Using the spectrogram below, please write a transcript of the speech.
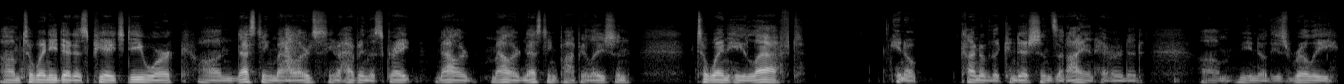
Um, to when he did his PhD work on nesting mallards, you know, having this great mallard mallard nesting population, to when he left, you know, kind of the conditions that I inherited. Um, you know, these really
